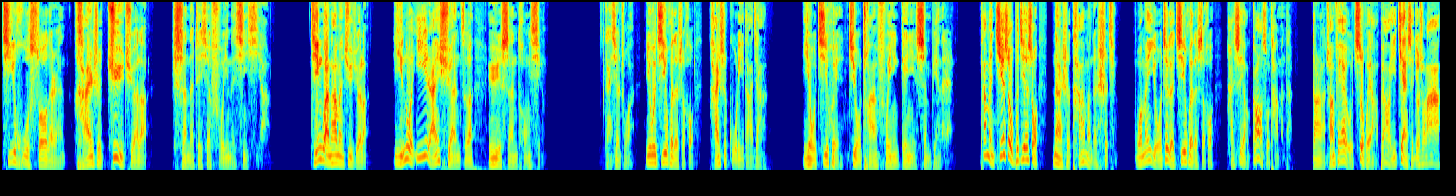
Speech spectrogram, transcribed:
几乎所有的人还是拒绝了。神的这些福音的信息啊，尽管他们拒绝了，以诺依然选择与神同行。感谢主啊！有机会的时候，还是鼓励大家，有机会就传福音给你身边的人。他们接受不接受，那是他们的事情。我们有这个机会的时候，还是要告诉他们的。当然了，传福音要有智慧啊！不要一见谁就说啦，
